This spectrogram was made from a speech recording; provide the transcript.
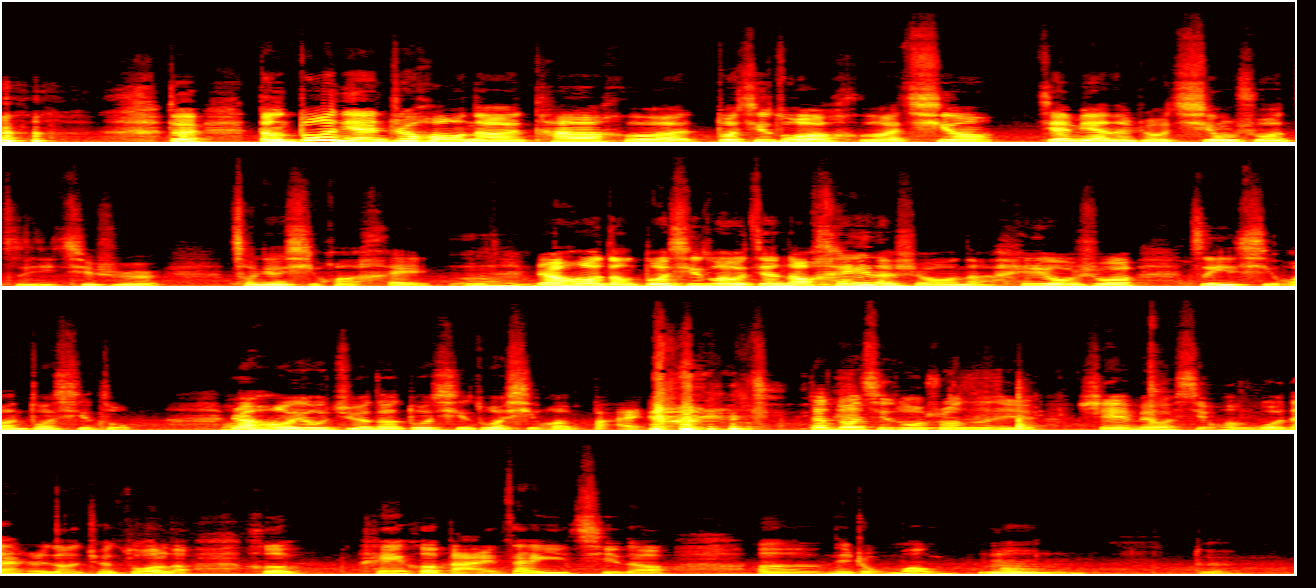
对，等多年之后呢，他和多奇座和青见面的时候，青说自己其实曾经喜欢黑，嗯，然后等多奇座又见到黑的时候呢，黑又说自己喜欢多奇座，然后又觉得多奇座喜欢白，但多奇座说自己谁也没有喜欢过，但是呢，却做了和黑和白在一起的。呃，那种梦，嗯，对，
